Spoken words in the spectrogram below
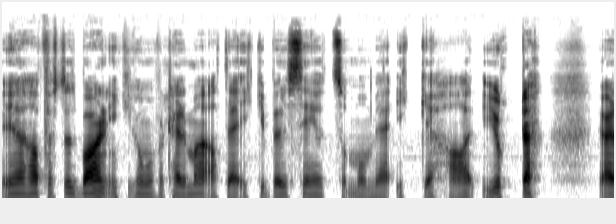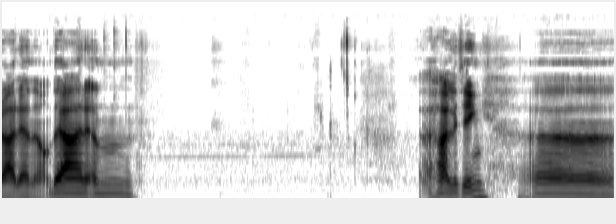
jeg har født et barn. Ikke kom og fortell meg at jeg ikke bør se ut som om jeg ikke har gjort det. Vi er der igjen, ja. Det er en herlig ting. Uh,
